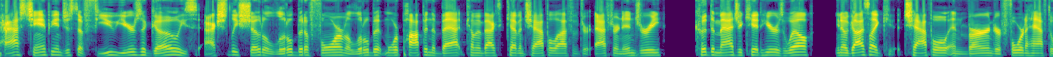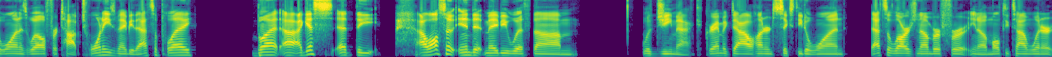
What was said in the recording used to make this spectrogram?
past champion just a few years ago. He's actually showed a little bit of form, a little bit more pop in the bat coming back to Kevin Chappell after after an injury. Could the magic hit here as well? You know, guys like Chappell and Bernd are four and a half to one as well for top twenties. Maybe that's a play. But uh, I guess at the, I'll also end it maybe with um with GMAC Graeme McDowell 160 to one. That's a large number for you know a multi-time winner.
